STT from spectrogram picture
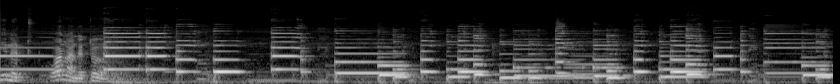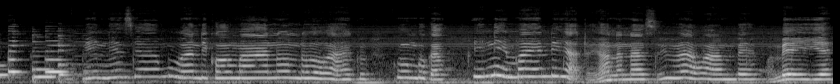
Hii ni 1 and 2 nasiwa wambe wambeiye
